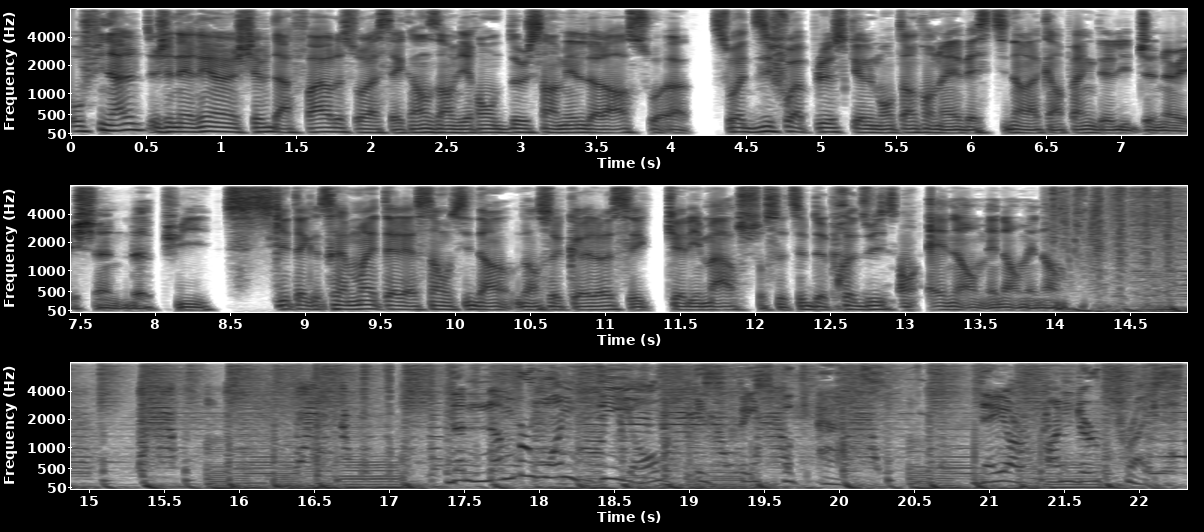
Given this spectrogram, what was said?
au final générer un chiffre d'affaires sur la séquence d'environ 200 000 dollars, soit soit dix fois plus que le montant qu'on a investi dans la campagne de lead generation. Là. Puis ce qui est extrêmement intéressant aussi dans, dans ce cas-là, c'est que les marges sur ce type de produit sont énormes, énormes, énormes. The number one deal is Facebook ads. They are underpriced.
